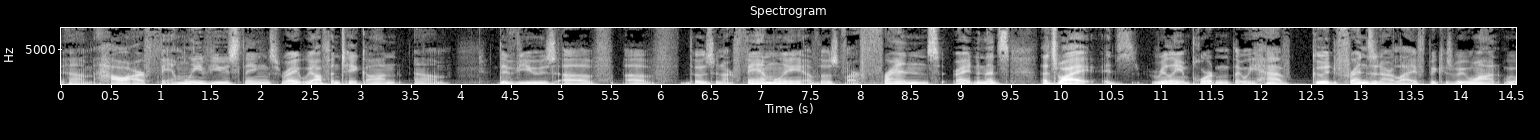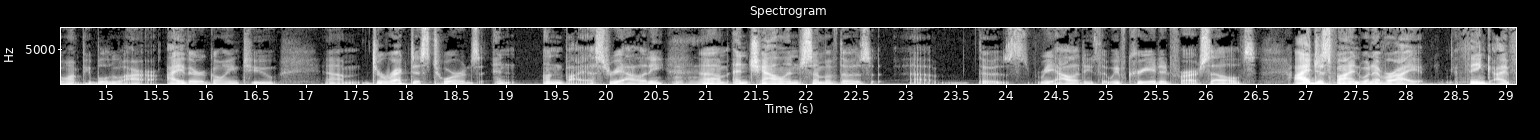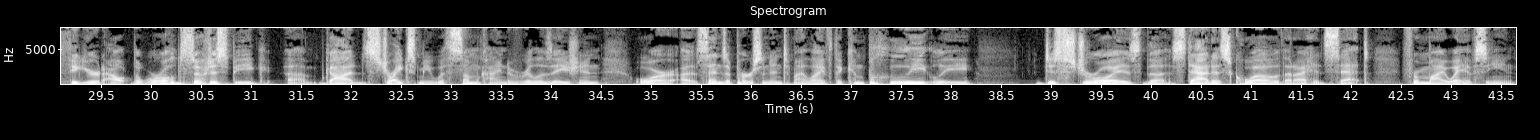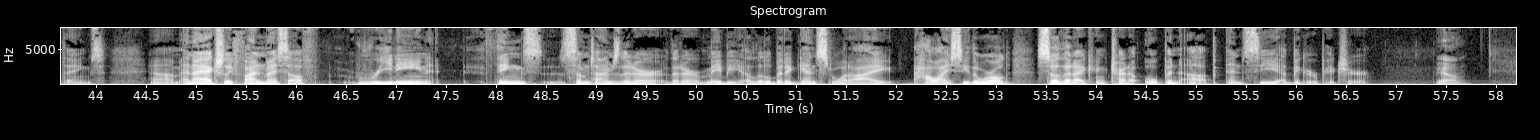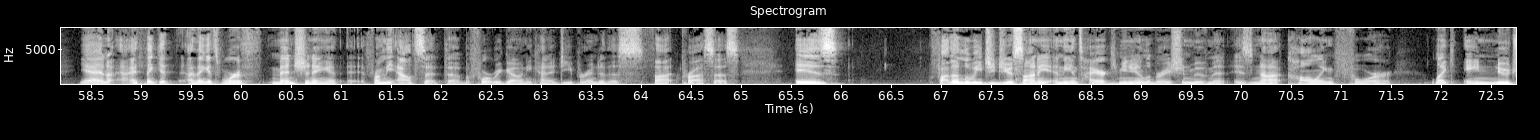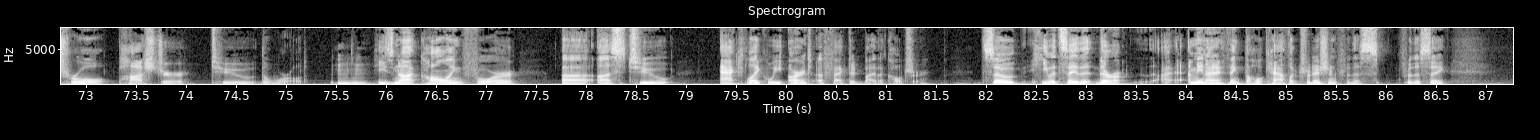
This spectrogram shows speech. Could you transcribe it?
um, how our family views things. Right? We often take on um, the views of of those in our family, of those of our friends. Right? And that's that's why it's really important that we have good friends in our life because we want we want people who are either going to um, direct us towards an unbiased reality um, and challenge some of those uh, those realities that we've created for ourselves. I just find whenever I think I've figured out the world, so to speak, um, God strikes me with some kind of realization or uh, sends a person into my life that completely destroys the status quo that I had set from my way of seeing things. Um, and I actually find myself reading things sometimes that are that are maybe a little bit against what I how I see the world so that I can try to open up and see a bigger picture. Yeah. Yeah, and I think it. I think it's worth mentioning it from the outset, though, before we go any kind of deeper into this thought process, is Father Luigi Giussani and the entire community liberation movement is not calling for like a neutral posture to the world. He's not calling for uh, us to act like we aren't affected by the culture. So he would say that there are. I, I mean, I think the whole Catholic tradition, for this for this sake,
